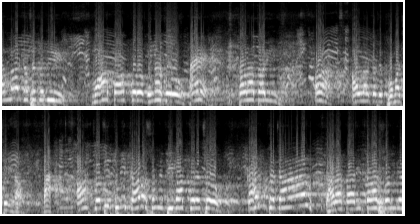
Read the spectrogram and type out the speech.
আল্লাহর কাছে যদি মহাপাপ করো গুণা করো হ্যাঁ তাড়াতাড়ি আল্লাহর কাছে ক্ষমা চেয়ে নাও। আর যদি তুমি কারও সঙ্গে বিবাদ করেছ কার মুখে চাও তাড়াতাড়ি তার সঙ্গে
